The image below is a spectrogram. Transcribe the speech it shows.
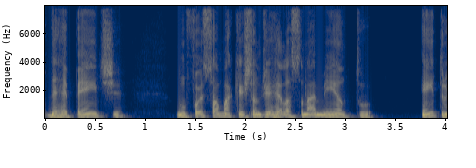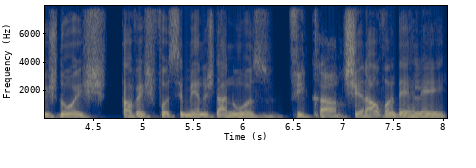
De repente, não foi só uma questão de relacionamento. Entre os dois, talvez fosse menos danoso Ficar. tirar o Vanderlei,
